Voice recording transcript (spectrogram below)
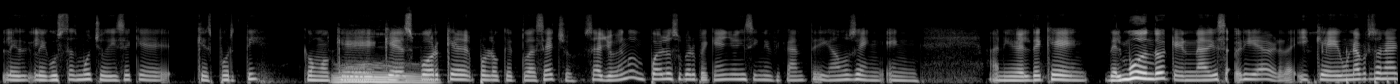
le, le gustas mucho, dice que, que es por ti. Como que, que es Uh. porque, por lo que tú has hecho. O sea, yo vengo de un pueblo súper pequeño, insignificante, digamos, en, en, a nivel de que del mundo, que nadie sabría, ¿verdad? Y que una persona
